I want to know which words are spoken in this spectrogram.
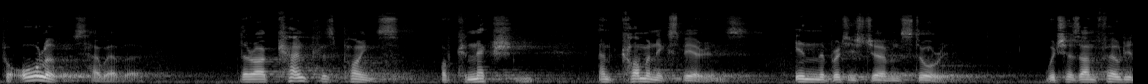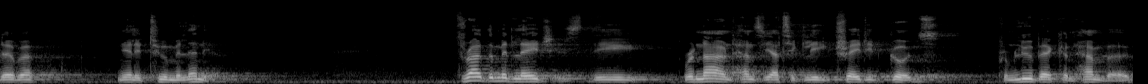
For all of us, however, there are countless points of connection and common experience in the British German story, which has unfolded over nearly two millennia. Throughout the Middle Ages, the renowned Hanseatic League traded goods from Lübeck and Hamburg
